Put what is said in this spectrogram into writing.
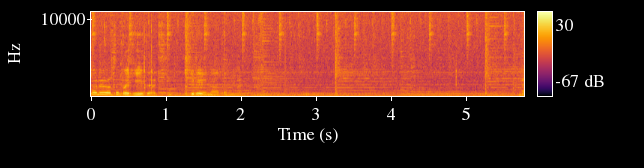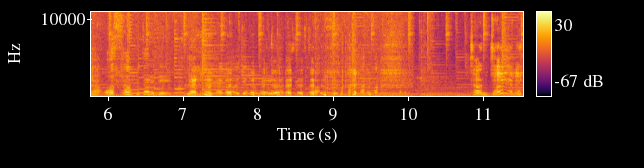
これはちょっと引いたらきれいなと思うん。だけどね。まあ、おっさん二人で野球眺めてもねえよ、私としては。ちゃんちゃんやね。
